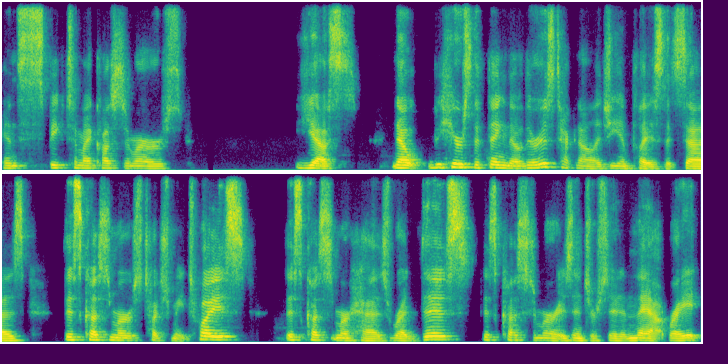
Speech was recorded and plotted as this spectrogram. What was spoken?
and speak to my customers, yes. Now, here's the thing though there is technology in place that says this customer has touched me twice this customer has read this, this customer is interested in that, right?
